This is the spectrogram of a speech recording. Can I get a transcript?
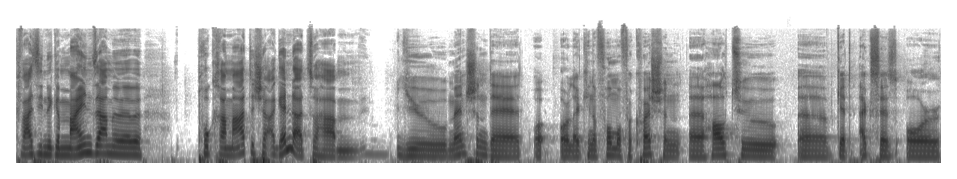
quasi eine gemeinsame programmatische Agenda zu haben. You mentioned that, or, or like in a form of a question, uh, how to uh, get access or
